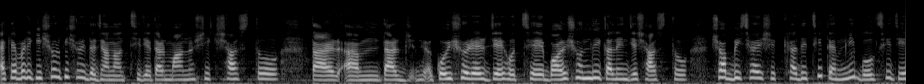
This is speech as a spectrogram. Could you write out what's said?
একেবারে কিশোর কিশোরীদের জানাচ্ছি যে তার মানসিক স্বাস্থ্য তার তার কৈশোরের যে হচ্ছে বয়সন্ধিকালীন যে স্বাস্থ্য সব বিষয়ে শিক্ষা দিচ্ছি। তেমনি বলছি যে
